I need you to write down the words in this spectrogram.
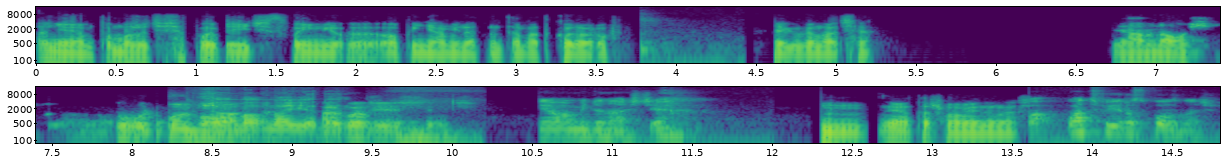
A nie wiem, to możecie się podzielić swoimi opiniami na ten temat kolorów. Jak wy macie. Ja mam na 8. Full bo Ja mam na jeden. Albo 10. Ja mam 11. Mhm, Ja też mam 11. Łatwiej rozpoznać.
